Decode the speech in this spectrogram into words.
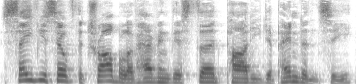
save yourself the trouble of having this third party dependency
